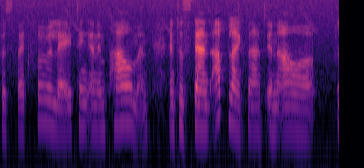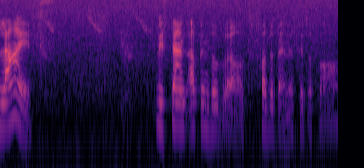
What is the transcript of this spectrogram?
respectful relating and empowerment. And to stand up like that in our lives, we stand up in the world for the benefit of all.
